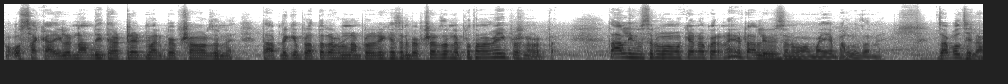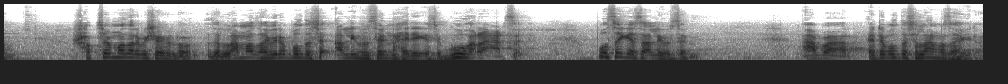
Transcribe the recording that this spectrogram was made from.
ওসাকা, এগুলোর নাম দিতে হয় ট্রেডমার্ক ব্যবসা হওয়ার জন্য। তা আপনি কি ব্রাদার রাহুল নামটা রেখেছেন ব্যবসার জন্য? প্রথমে আমি এই প্রশ্ন করতাম। তা আলী হোসেন ওমামা কেন করে না ওটা আলী হোসেন ওমামাই ভালো জানে। যা বলছিলাম, সবচেয়ে মজার বিষয় হলো যে লামা জাহিরা বলতেছে আলী হোসেন হারিয়ে গেছে, গুহারা আসছে পৌঁছে গেছে আলী হোসেন। আবার এটা বলতেছে লামা জাহিরা,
